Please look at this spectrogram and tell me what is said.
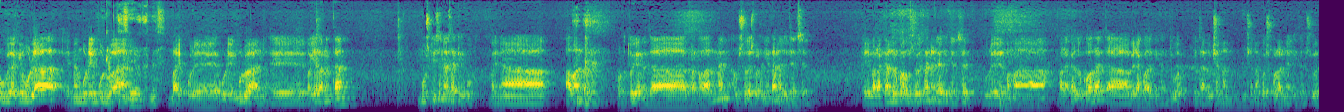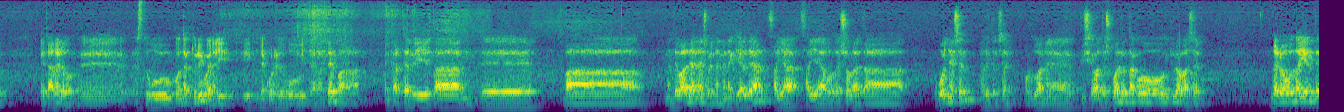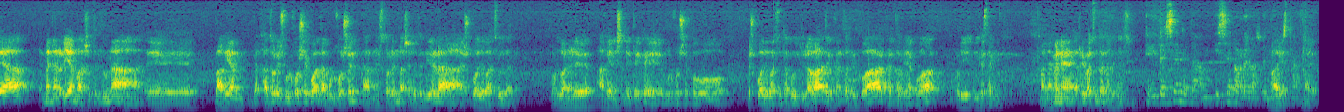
guk dakigula, hemen gure inguruan, bai, gure, gure inguruan, e, baia da honetan, muskizen ez dakigu, baina abanto, ortoian eta trapagarnen, hauzo desberdinetan egiten zen. E, barakaldoko hauzoetan ere egiten zen, gure mama barakaldokoa da eta berakoa daki kantua, eta lutsanan, lutsanako eskolan egiten zuen. Eta gero, e, ez dugu kontakturik, baina irakurri dugu interneten, ba, enkarterrietan, e, ba, mendebaldean ez, baina hemen ekialdean, zaila, zaila gordesola eta goina zen, egiten zen. Orduan, e, pixka bat eskualdeontako itura bat zen. Gero egon da jendea, hemen herrian, ba, esaten duna, e, ba, gian, jatorriz burjosekoa eta burjosen Ernesto Lendas egiten direla eskualde batzuetan. Orduan ere, agian izan daiteke burjoseko eskualde batzuetako itura bat, enkarterrikoa, kantabriakoa, hori nik ez dakit. Baina hemen herri batzuetan egiten zen. Egiten zen eta izen horregaz beti, Bai, bai.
